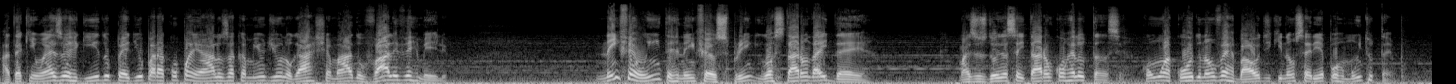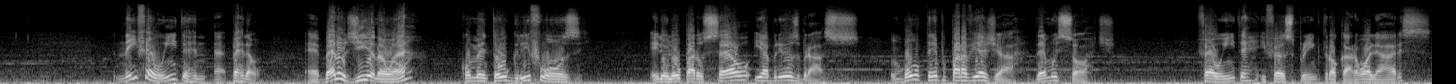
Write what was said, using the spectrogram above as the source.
até que um Ezo erguido pediu para acompanhá-los a caminho de um lugar chamado Vale Vermelho. Nem Felwinter nem Felspring gostaram da ideia, mas os dois aceitaram com relutância, com um acordo não verbal de que não seria por muito tempo. Nem Felwinter, é, perdão, é belo dia, não é? Comentou o Grifo 11. Ele olhou para o céu e abriu os braços. Um bom tempo para viajar, demos sorte. Felwinter e Felspring trocaram olhares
